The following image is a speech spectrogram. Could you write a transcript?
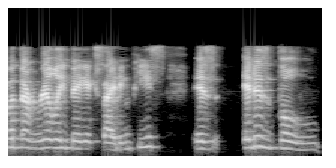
But the really big exciting piece is it is the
